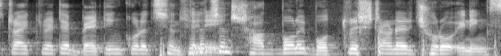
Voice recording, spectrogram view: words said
স্ট্রাইক রেটে ব্যাটিং করেছেন খেলেছেন সাত বলে বত্রিশ রানের ঝোড়ো ইনিংস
